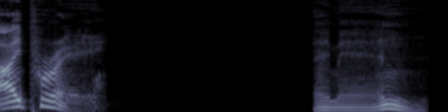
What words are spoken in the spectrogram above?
I pray. Amen.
